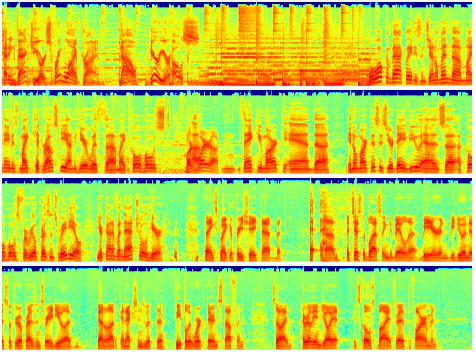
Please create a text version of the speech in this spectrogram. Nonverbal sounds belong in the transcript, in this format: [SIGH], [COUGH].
Heading back to your spring live drive. Now, here are your hosts. Well, welcome back, ladies and gentlemen. Uh, my name is Mike Kiedrowski. I'm here with uh, my co-host Mark uh, Weyrauch. Thank you, Mark. And uh, you know, Mark, this is your debut as uh, a co-host for Real Presence Radio. You're kind of a natural here. [LAUGHS] Thanks, Mike. Appreciate that. But um, it's just a blessing to be able to be here and be doing this with Real Presence Radio. I've got a lot of connections with the people that work there and stuff, and so I I really enjoy it. It's close by. It's right at the farm, and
